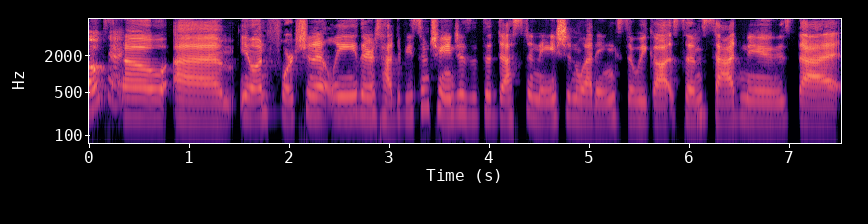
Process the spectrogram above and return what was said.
Okay. So, um, you know, unfortunately, there's had to be some changes. It's a destination wedding. So we got some mm. sad news that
